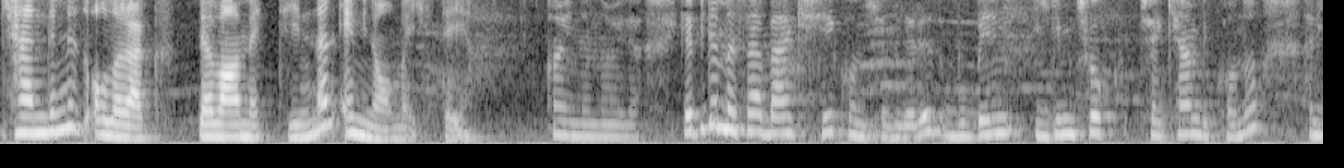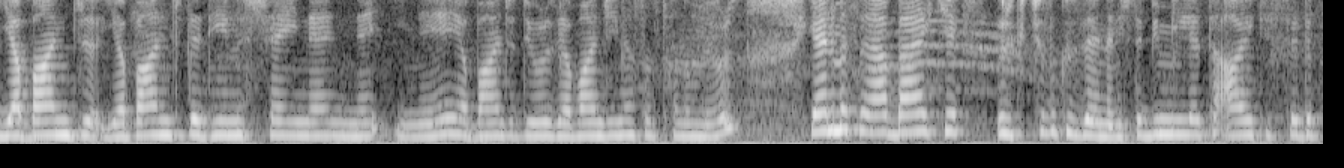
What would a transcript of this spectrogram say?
kendimiz olarak devam ettiğinden emin olma isteği. Aynen öyle. Ya bir de mesela belki şeyi konuşabiliriz. Bu benim ilgimi çok çeken bir konu. Hani yabancı, yabancı dediğimiz şey ne, ne neye yabancı diyoruz, yabancıyı nasıl tanımlıyoruz? Yani mesela belki ırkçılık üzerinden işte bir millete ait hissedip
